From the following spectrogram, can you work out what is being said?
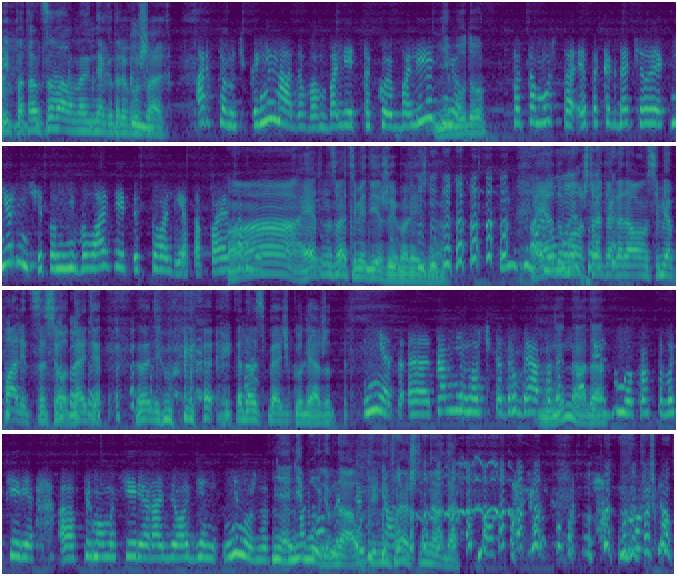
и потанцевал на некоторых ушах. Артемочка, не надо вам болеть такой болезнью. Не буду. Потому что это когда человек нервничает, он не вылазит из туалета. Поэтому А, это называется медвежьей болезнью. А я думал, что это когда он себе палец сосет, знаете, ну, типа, когда в спячку ляжет. Нет, э, там немножечко другая Не надо. Я думаю, просто в эфире, э, в прямом эфире Радио 1 не нужно. Не, не будем, да, утренний фреш не надо. Запашков.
